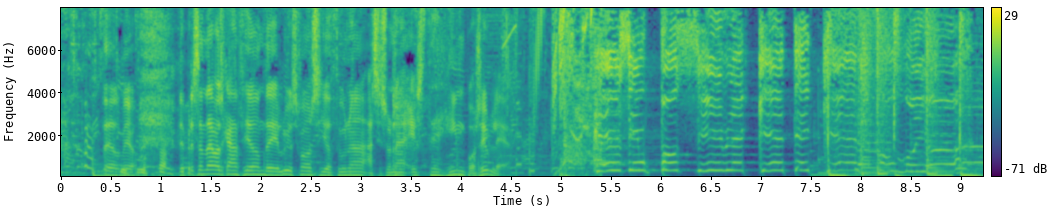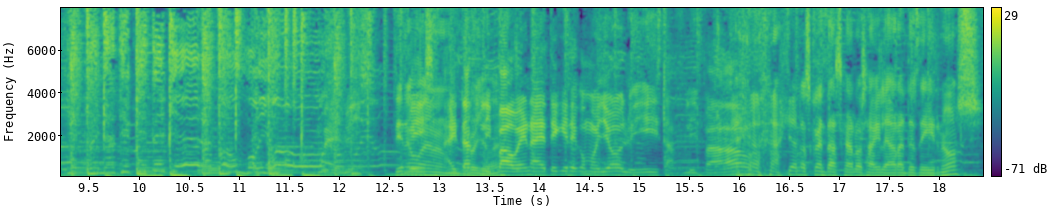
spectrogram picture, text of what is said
Dios mío. Te presentamos canción de Luis Fonsi y Ozuna, así suena este imposible. Luis, buen ahí te has rollo, ¿eh? flipado, ¿eh? Nadie te quiere como yo, Luis, estás flipado. ¿Qué nos cuentas, Carlos Aguilar, antes de irnos?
